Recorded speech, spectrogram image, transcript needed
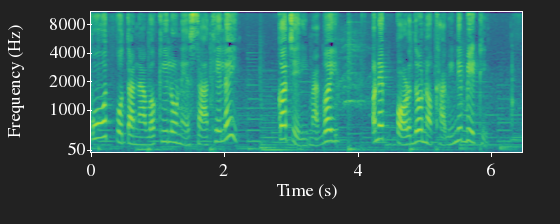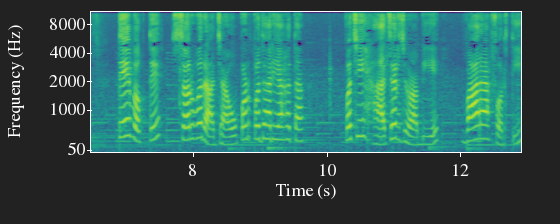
પોત પોતાના વકીલોને સાથે લઈ કચેરીમાં ગઈ અને પડદો નખાવીને બેઠી. તે વખતે સર્વ રાજાઓ પણ પધાર્યા હતા. પછી હાજર જવાબીએ વારા ફરતી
